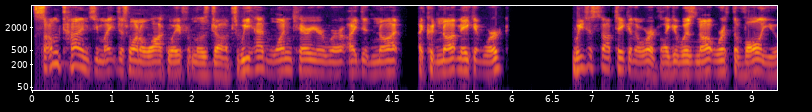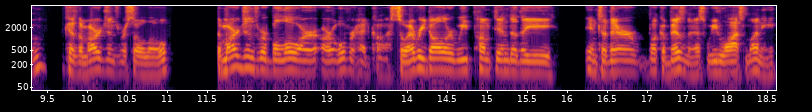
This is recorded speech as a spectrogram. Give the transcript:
sometimes you might just want to walk away from those jobs. We had one carrier where I did not, I could not make it work. We just stopped taking the work. Like it was not worth the volume because the margins were so low. The margins were below our, our overhead costs. So every dollar we pumped into the into their book of business, we lost money.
